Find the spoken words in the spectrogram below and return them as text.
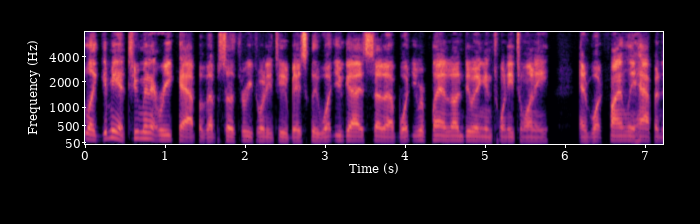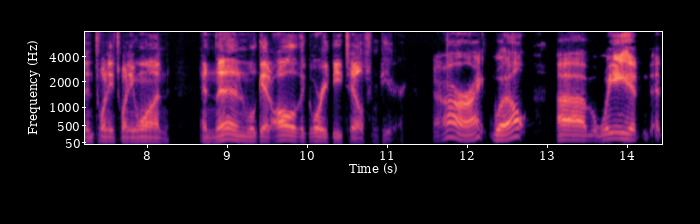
like give me a two minute recap of episode 322, basically what you guys set up, what you were planning on doing in 2020, and what finally happened in 2021. And then we'll get all of the gory details from Peter. All right. Well, uh, we had,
